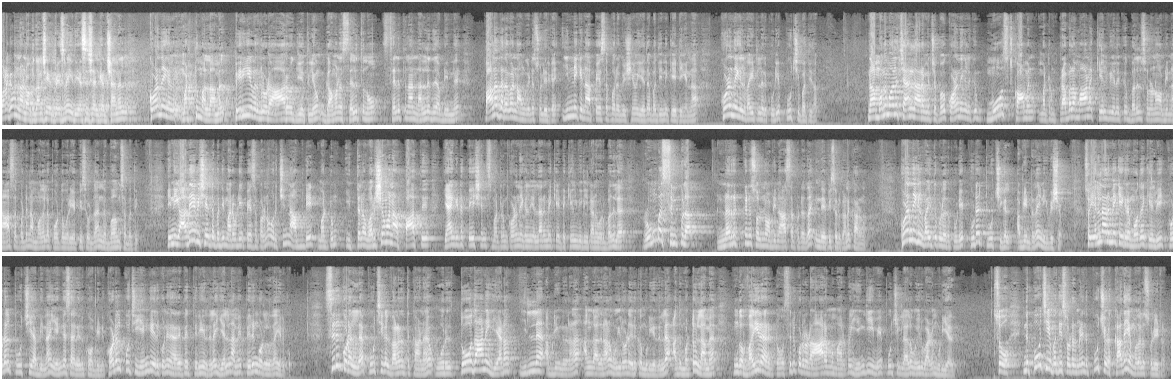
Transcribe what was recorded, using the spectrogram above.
வணக்கம் நான் டாக்டர் தனசேகர் பேசுகிறேன் இது எஸ்எஸ்எல் கேர் சேனல் குழந்தைகள் மட்டும் அல்லாமல் பெரியவர்களோட ஆரோக்கியத்திலையும் கவனம் செலுத்தணும் செலுத்தினா நல்லது அப்படின்னு பல தடவை நான் உங்ககிட்ட சொல்லியிருக்கேன். இன்றைக்கி நான் பேச போகிற விஷயம் எதை பற்றின்னு கேட்டிங்கன்னா குழந்தைகள் வயிற்றில் இருக்கக்கூடிய பூச்சி பற்றி தான். நான் முத முதல்ல சேனல் ஆரம்பித்தப்போ குழந்தைங்களுக்கு மோஸ்ட் காமன் மற்றும் பிரபலமான கேள்விகளுக்கு பதில் சொல்லணும் அப்படின்னு ஆசைப்பட்டு நான் முதல்ல போட்ட ஒரு எபிசோட் தான் இந்த வேர்ம்ஸை பற்றி இன்றைக்கி அதே விஷயத்தை பற்றி மறுபடியும் பேச போகிறேன்னா ஒரு சின்ன அப்டேட் மற்றும் இத்தனை வருஷமாக நான் பார்த்து என்கிட்ட பேஷண்ட்ஸ் மற்றும் குழந்தைகள் எல்லாருமே கேட்ட கேள்விகளுக்கான ஒரு பதிலை ரொம்ப சிம்பிளாக நறுக்குன்னு சொல்லணும் அப்படின்னு ஆசைப்பட்டது தான் இந்த எபிசோடுக்கான காரணம். குழந்தைகள் வயிற்றுக்குள்ள இருக்கக்கூடிய குடற்பூச்சிகள் அப்படின்றத இன்னைக்கு விஷயம். ஸோ எல்லாருமே கேட்குற மொதல் கேள்வி குடல் பூச்சி அப்படின்னா எங்கே சார் இருக்கும் அப்படின்னு. குடல் பூச்சி எங்கே இருக்கும்னு நிறைய பேர் தெரியறதில்ல எல்லாமே பெருங்குடலில் தான் இருக்கும். சிறு குடலில் பூச்சிகள் வளர்கிறதுக்கான ஒரு தோதான இடம் இல்லை அப்படிங்கிறதுனால அங்கே அதனால் உயிரோடு இருக்க முடியறதில்ல. அது மட்டும் இல்லாமல் உங்கள் வயிறாக இருக்கட்டும் சிறு குடலோட ஆரம்பமாக இருக்கட்டும் எங்கேயுமே பூச்சிகளால் உயிர் வாழ முடியாது. ஸோ இந்த பூச்சியை பற்றி சொல்கிறது மாதிரி இந்த பூச்சியோட கதையை முதல்ல சொல்லிடுறேன்.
